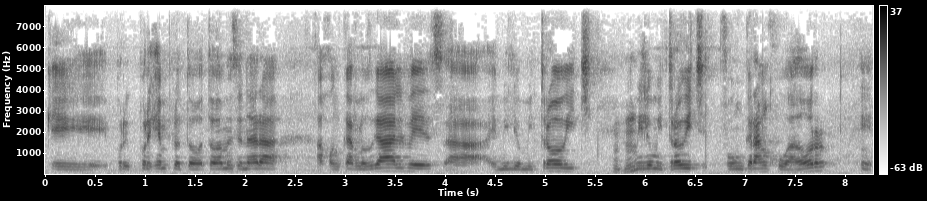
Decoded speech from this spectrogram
que, por, ejemplo, te, voy a mencionar a, a Juan Carlos Galvez, a Emilio Mitrovich. Emilio Mitrovich fue un gran jugador.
